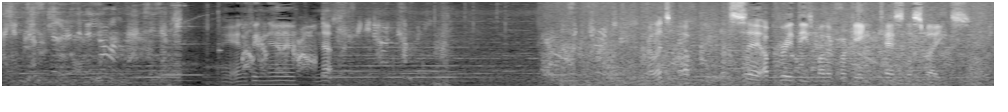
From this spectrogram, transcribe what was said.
I have just learned that the non-vaxxers have been Hey, anything new? No. fixing in our company. Right, let's up, let's uh, upgrade these motherfucking Tesla spikes.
